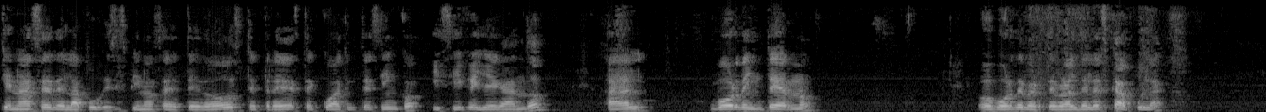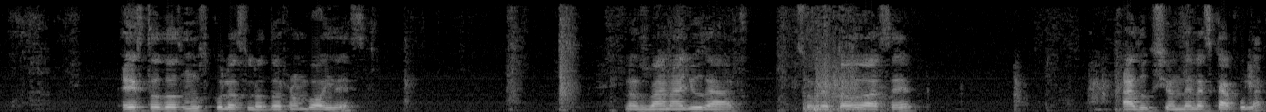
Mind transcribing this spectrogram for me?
que nace de la apófisis espinosa de T2, T3, T4 y T5 y sigue llegando al borde interno o borde vertebral de la escápula. Estos dos músculos, los dos romboides, nos van a ayudar sobre todo a hacer aducción de la escápula.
